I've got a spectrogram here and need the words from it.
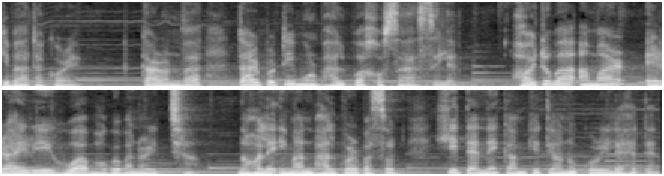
কিবা এটা কৰে। কাৰণ বা তাৰ প্ৰতি মোৰ ভালপোৱা সঁচা আছিলে। হয়তোবা আমাৰ এৰা এৰি হোৱা ভগৱানৰ ইচ্ছা। নহ'লে ইমান ভাল পোৱাৰ পাছত সি তেনে কাম কেতিয়াও নকৰিলেহেঁতেন।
